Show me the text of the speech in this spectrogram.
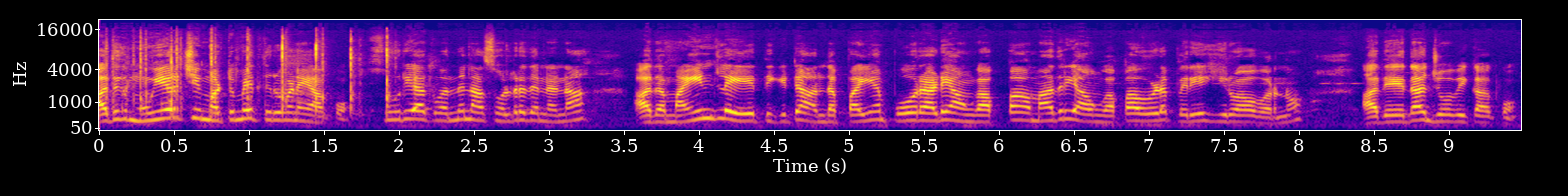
அதுக்கு முயற்சி மட்டுமே திருவினையாக்கும் சூர்யாவுக்கு வந்து நான் சொல்கிறது என்னன்னா அதை மைண்டில் ஏற்றிக்கிட்டு அந்த பையன் போராடி அவங்க அப்பா மாதிரி அவங்க அப்பாவோட பெரிய ஹீரோவாக வரணும். அதே தான் ஜோவிகாக்கும்.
